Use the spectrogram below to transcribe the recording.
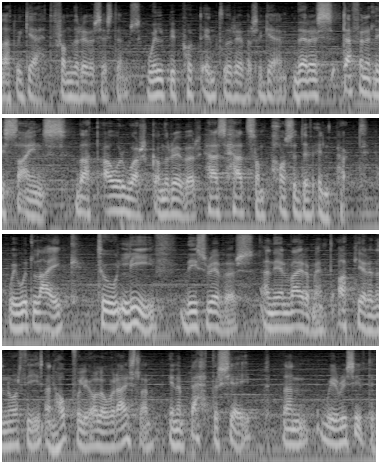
that we get from the river systems will be put into the rivers again. There is definitely signs that our work on the river has had some positive impact. We would like to leave these rivers and the environment up here in the northeast and hopefully all over Iceland in a better shape than we received it.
